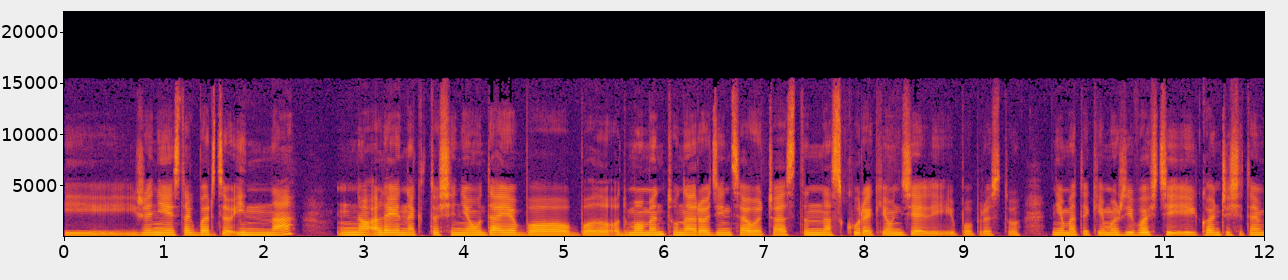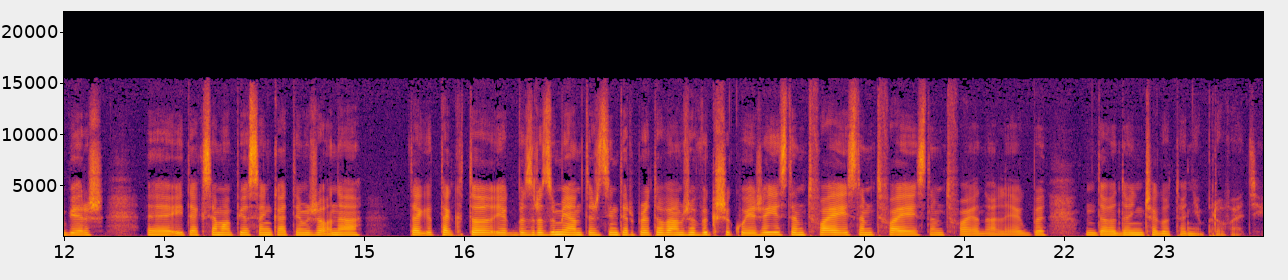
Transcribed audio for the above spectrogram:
i że nie jest tak bardzo inna. No, ale jednak to się nie udaje, bo, bo od momentu narodzin cały czas ten naskórek ją dzieli i po prostu nie ma takiej możliwości i kończy się ten wiersz y, i tak samo piosenka tym, że ona Tak, tak to jakby zrozumiałam, też zinterpretowałam, że wykrzykuje, że jestem twoja, jestem twoja, jestem twoja, no ale jakby do, do niczego to nie prowadzi.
